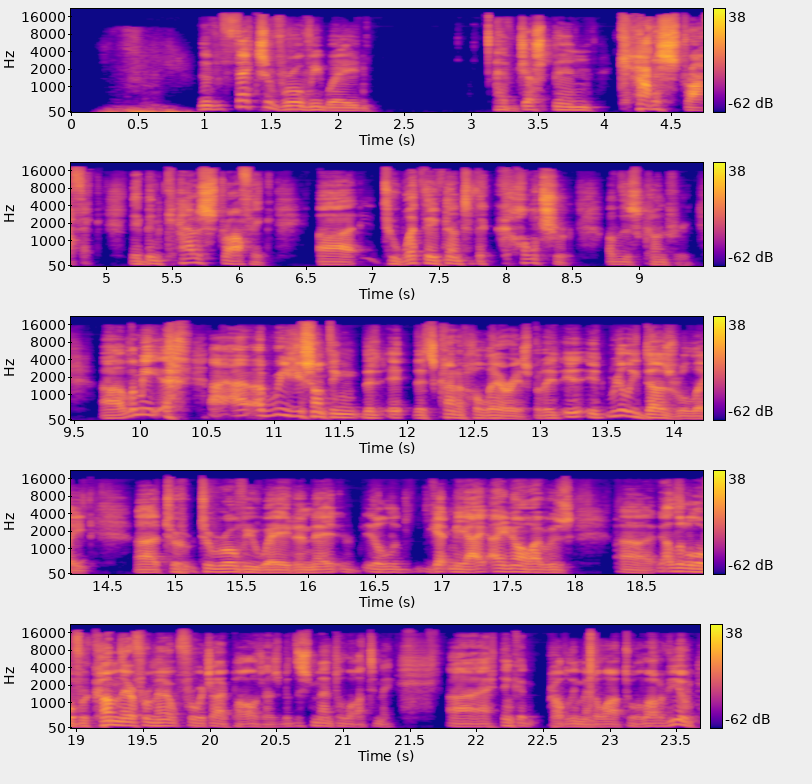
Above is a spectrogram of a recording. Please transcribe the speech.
The effects of Roe v. Wade have just been catastrophic. They've been catastrophic uh, to what they've done to the culture of this country. Uh, let me I, will read you something that it, that's kind of hilarious, but it, it really does relate uh, to, to, Roe v. Wade, and it, will get me. I, I, know I was uh, a little overcome there for a minute, for which I apologize, but this meant a lot to me. Uh, I think it probably meant a lot to a lot of you.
